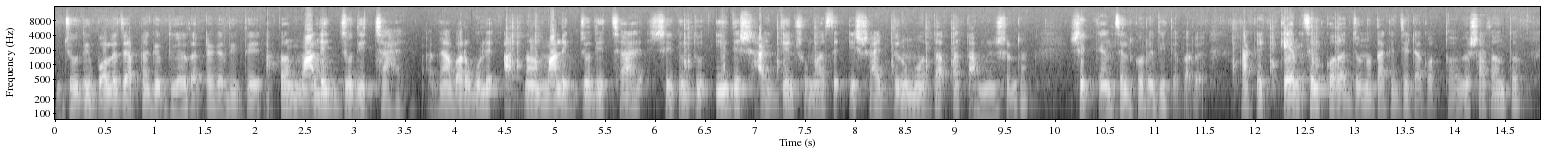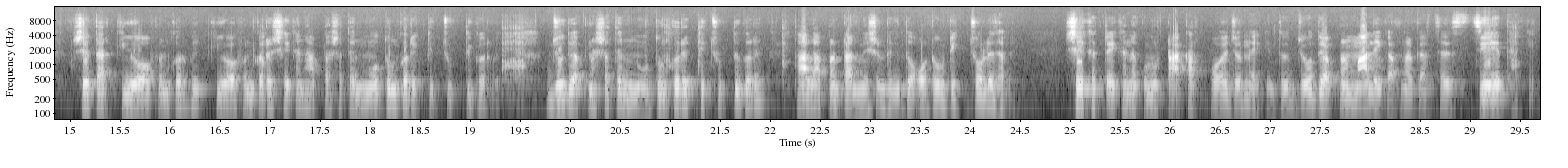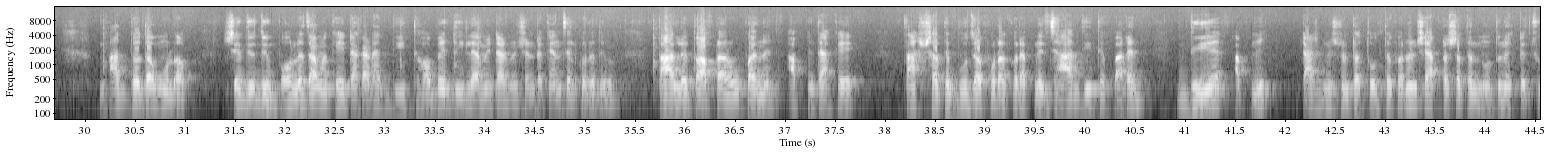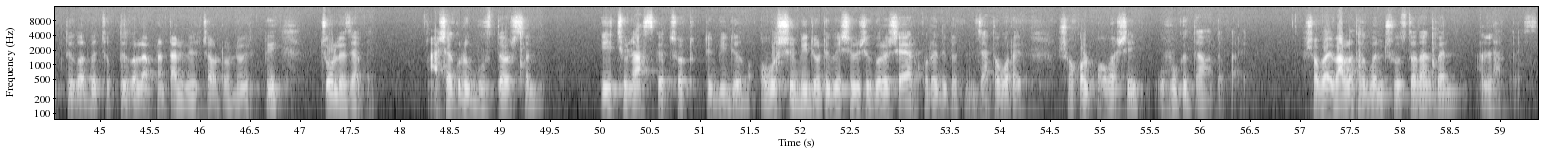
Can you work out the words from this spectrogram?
যদি বলে যে আপনাকে দুই হাজার টাকা দিতে, আপনার মালিক যদি চায়, আমি আবার বলি, আপনার মালিক যদি চায়, সে কিন্তু এই যে ষাট দিন সময় আছে, এই ষাট দিনের মধ্যে আপনার টার্মিনেশনটা সে ক্যান্সেল করে দিতে পারবে। তাকে ক্যান্সেল করার জন্য তাকে যেটা করতে হবে সাধারণত, সে তার কিউ ওপেন করবে। কিউ ওপেন করে সেখানে আপনার সাথে নতুন করে একটি চুক্তি করবে। যদি আপনার সাথে নতুন করে একটি চুক্তি করে, তাহলে আপনার টার্মিনেশনটা কিন্তু অটোমেটিক চলে যাবে। সেক্ষেত্রে এখানে কোনো টাকার প্রয়োজন নেই। কিন্তু যদি আপনার মালিক আপনার কাছে চেয়ে থাকে, বাধ্যতামূলক, সে যদি বলে যে আমাকে এই টাকাটা দিতে হবে, দিলে আমি টার্মিনেশনটা ক্যান্সেল করে দেবো, তাহলে তো আপনার উপায় নেই। আপনি তাকে, তার সাথে বোঝাপড়া করে আপনি যা দিতে পারেন দিয়ে আপনি টার্মিনেশনটা তুলতে পারেন। সে আপনার সাথে নতুন একটা চুক্তি করবে। চুক্তি করলে আপনার টার্মিনেশনটা অটোমেটিকলি চলে যাবে। আশা করি বুঝতে পারছেন। এই ছিল আজকের ছোট্ট একটি ভিডিও অবশ্যই ভিডিওটি বেশি বেশি করে শেয়ার করে দিবেন। যাতে করে সকল প্রবাসী উপকৃত হতে পারে। সবাই ভালো থাকবেন, সুস্থ থাকবেন। আল্লাহ হাফেজ।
